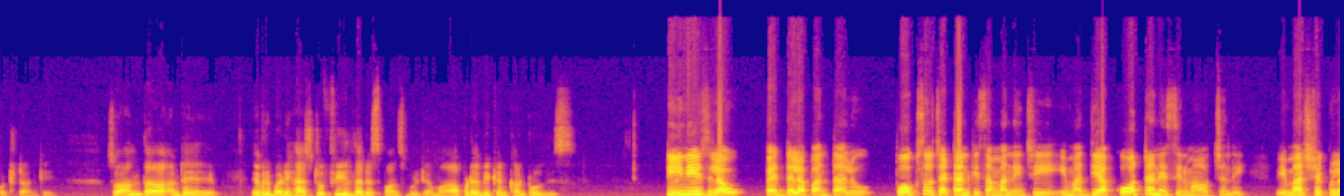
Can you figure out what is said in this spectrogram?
కొట్టడానికి. సో అంత అంటే everybody has to feel the responsibility అమ్మా. అప్పుడే we can control this. Teenage love పెద్దల పంతాలు పోక్సో చట్టానికి సంబంధించి ఈ మధ్య కోర్ట్ అనే సినిమా వచ్చింది. విమర్శకుల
